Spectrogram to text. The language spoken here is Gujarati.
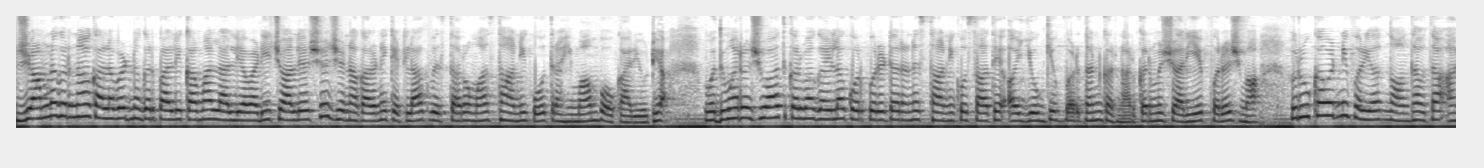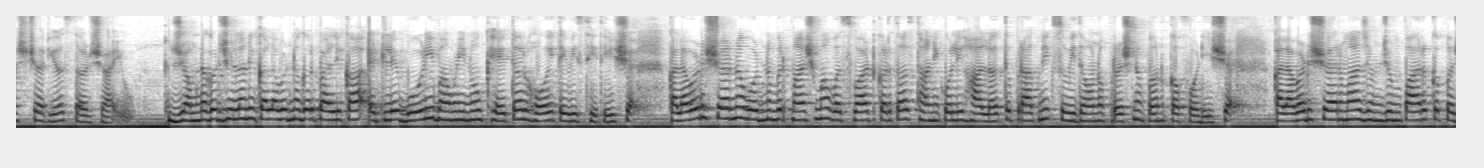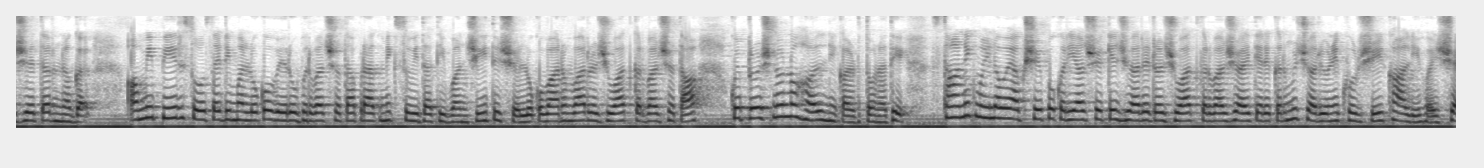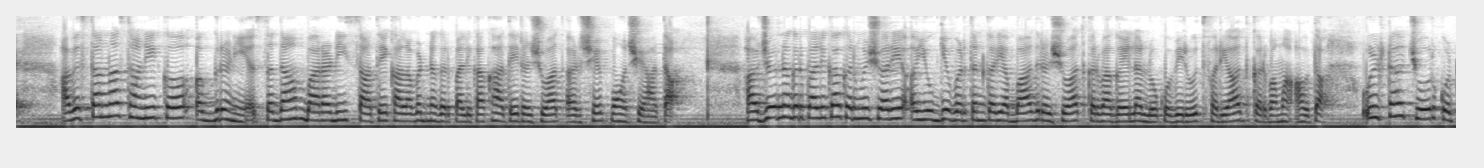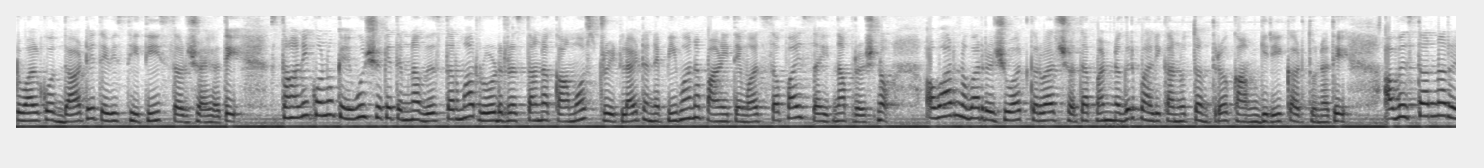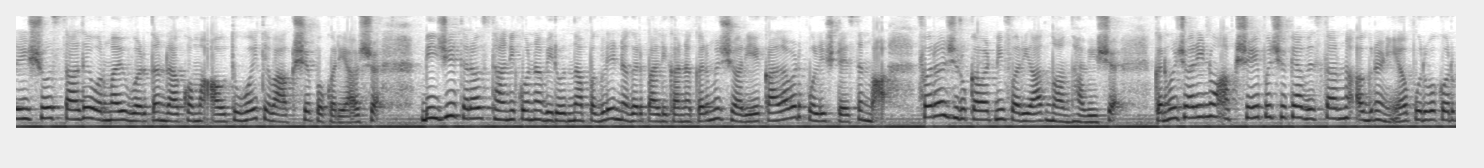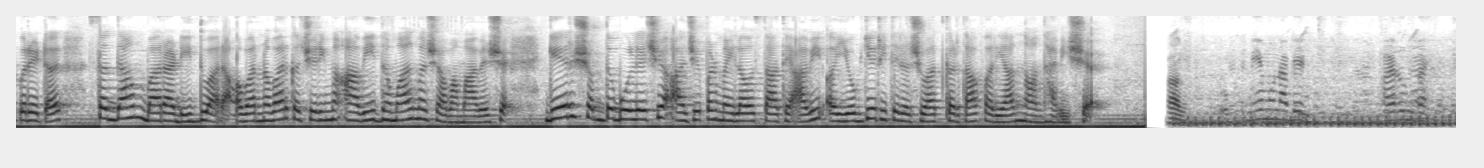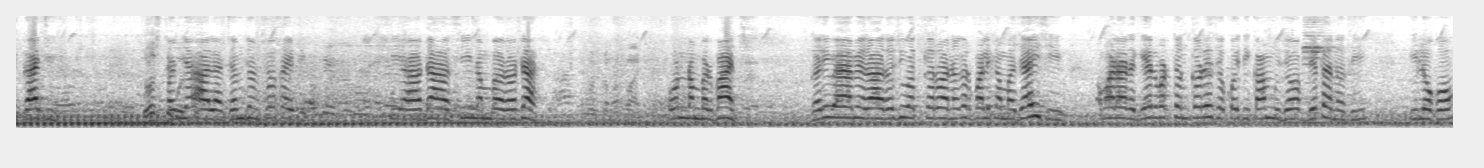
જામનગરના કાલાવડ નગરપાલિકામાં લાલિયાવાડી ચાલે છે, જેના કારણે કેટલાક વિસ્તારોમાં સ્થાનિકો ત્રહિમામ પોકારી ઉઠ્યા. વધુમાં રજૂઆત કરવા ગયેલા કોર્પોરેટર અને સ્થાનિકો સાથે અયોગ્ય વર્તન કરનાર કર્મચારીએ ફરજમાં રૂકાવટની ફરિયાદ નોંધાવતા આશ્ચર્ય સર્જાયું. જામનગર જિલ્લાની કાલાવડ નગરપાલિકા એટલે બોડી બામણીનું ખેતર હોય તેવી સ્થિતિ છે. કાલાવડ શહેરના વોર્ડ નંબર પાંચમાં વસવાટ કરતા સ્થાનિકોની હાલત પ્રાથમિક સુવિધાઓનો પ્રશ્ન પણ કફોડી છે. કાલાવડ શહેરમાં જમજમ પાર્ક પજેતર નગર. અમી પીર સોસાયટીમાં લોકો વેરો ભરવા છતાં પ્રાથમિક સુવિધાથી વંચિત છે. લોકો વારંવાર રજૂઆત કરવા છતાં કોઈ પ્રશ્નોનો હલ નીકળતો નથી. સ્થાનિક મહિલાઓએ આક્ષેપો કર્યા છે કે જ્યારે રજૂઆત કરવા જાય ત્યારે કર્મચારીઓની ખુરશી ખાલી હોય છે. આ વિસ્તારના સ્થાનિક અગ્રણીએ સદામ બારાડી સાથે કાલાવડ નગરપાલિકા ખાતે રજૂઆત અર્થે પહોંચ્યા હતા. હાજર નગરપાલિકા કર્મચારીએ અયોગ્ય વર્તન કર્યા બાદ રજૂઆત કરવા ગયેલા લોકો વિરુદ્ધ ફરિયાદ કરવામાં આવતા ઉલટા ચોર કોટવાલકો દાટે તેવી સ્થિતિ સર્જાઈ હતી. સ્થાનિકોનું કહેવું છે કે તેમના વિસ્તારમાં રોડ રસ્તાના કામો, સ્ટ્રીટ લાઇટ અને પીવાના પાણી તેમજ સફાઈ સહિતના પ્રશ્નો અવારનવાર રજૂઆત કરવા છતાં પણ નગરપાલિકાનું તંત્ર કામગીરી કરતું નથી. આ વિસ્તારના રહીશો સાથે ઓરમાયું વર્તન રાખવામાં આવતું હોય તેવા આક્ષેપો કર્યા છે. બીજી તરફ સ્થાનિકોના વિરોધના પગલે નગરપાલિકાના કર્મચારીએ કાલાવડ પોલીસ સ્ટેશનમાં ફરજ રૂકાવટની ફરિયાદ નોંધાવી છે. કર્મચારીનો આક્ષેપ છે કે આ વિસ્તારના અગ્રણીય પૂર્વ કોર્પોરેટર સદ્દામ બારાડી દ્વારા અવારનવાર કચેરીમાં આવી ધમાલ મચાવવામાં આવે છે. ગેરશબ્દ બોલે છે આજે પણ મહિલાઓ સાથે આવી અયોગ્ય રીતે રજૂઆત કરતા ફરિયાદ નોંધાવી છે. હાલ. અરુણભાઈ ગાજી પંજા જમજમ સોસાયટી સી અઢાર સી નંબર અઢાર ફોન નંબર પાંચ. ઘણી અમે રજૂઆત કરવા નગરપાલિકામાં જાય છીએ. અમારા ગેરવર્તન કરે છે, કોઈથી કામનું જવાબ દેતા નથી એ લોકો.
